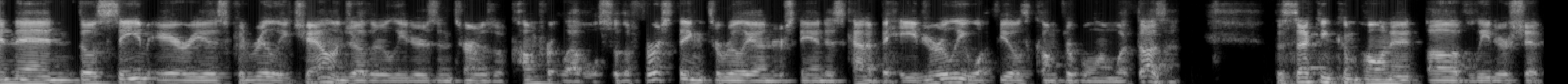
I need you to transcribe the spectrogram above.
And then those same areas could really challenge other leaders in terms of comfort level. So the first thing to really understand is kind of behaviorally what feels comfortable and what doesn't. The second component of leadership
